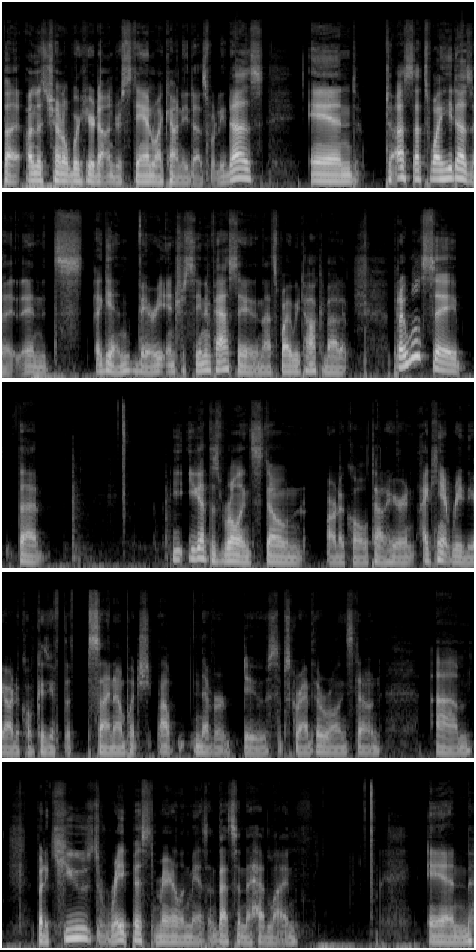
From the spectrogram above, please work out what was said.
But on this channel, we're here to understand why Kanye does what he does. And to us, that's why he does it. And it's, again, very interesting and fascinating. And that's why we talk about it. But I will say that you got this Rolling Stone article out here, and I can't read the article because you have to sign up, which I'll never do. Subscribe to Rolling Stone. Um, but accused rapist Marilyn Manson. That's in the headline. And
